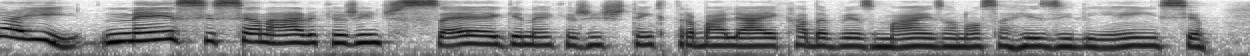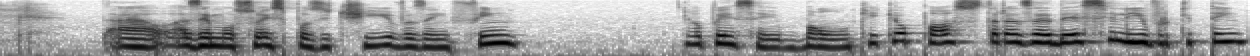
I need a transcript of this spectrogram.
E aí, nesse cenário que a gente segue, né, que a gente tem que trabalhar aí cada vez mais a nossa resiliência, as emoções positivas, enfim, eu pensei, bom, o que, que eu posso trazer desse livro que tem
